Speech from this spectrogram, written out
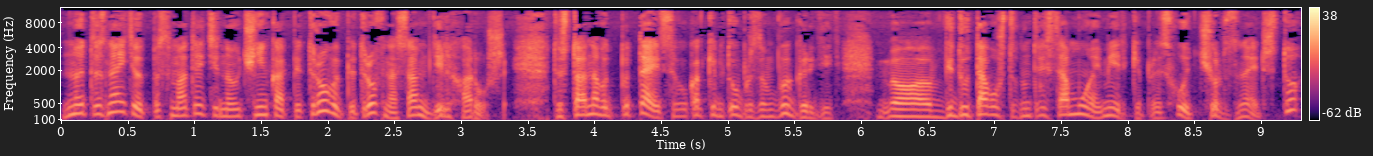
ну, это, знаете, вот посмотрите на ученика Петрова, Петров на самом деле хороший. То, что она вот пытается его каким-то образом выгородить э, ввиду того, что внутри самой Америки происходит черт знает что,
